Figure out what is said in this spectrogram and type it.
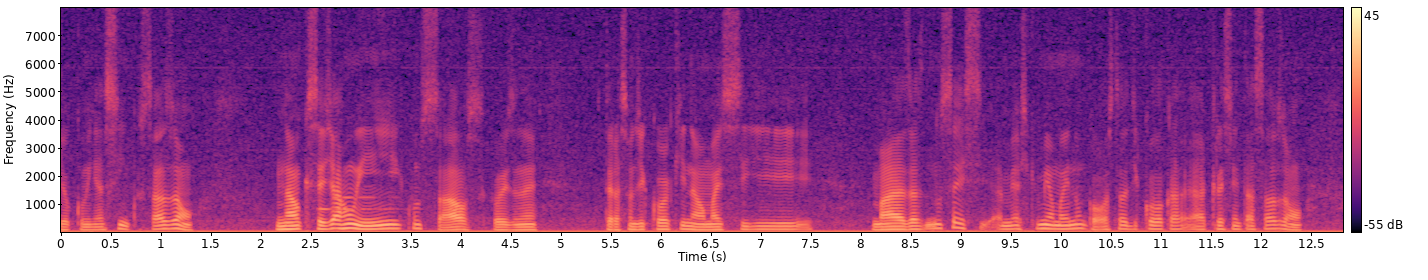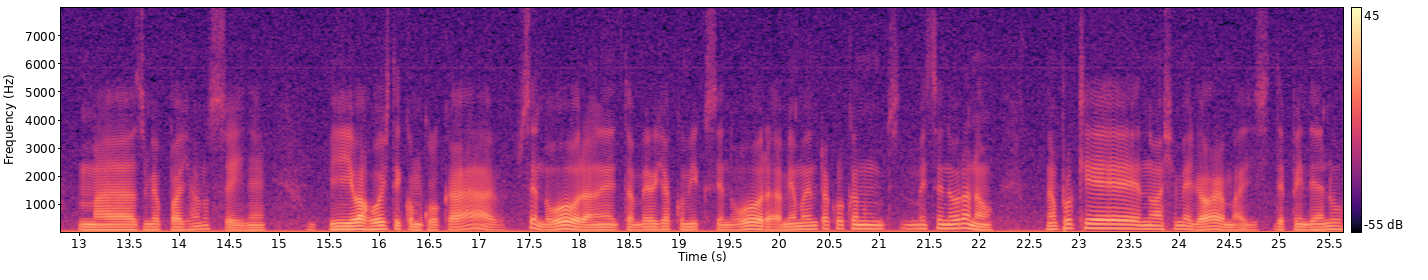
eu comer assim, com sazon. Não que seja ruim com sal, essas coisas, né? alteração de cor aqui não, mas se mas não sei se acho que minha mãe não gosta de colocar acrescentar sazon, mas meu pai já não sei, né? E o arroz tem como colocar cenoura, né? Também eu já comi com cenoura. Minha mãe não tá colocando mais cenoura não. Não porque não acha melhor, mas dependendo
